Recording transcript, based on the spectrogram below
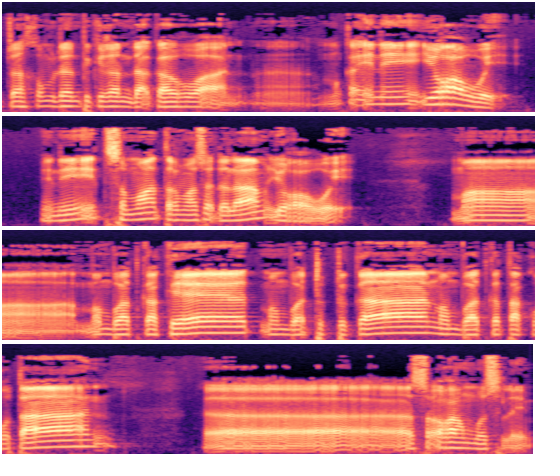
sudah kemudian pikiran tidak karuan, nah, maka ini yurawi, ini semua termasuk dalam yurawi membuat kaget, membuat deg-degan, membuat ketakutan uh, seorang muslim.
